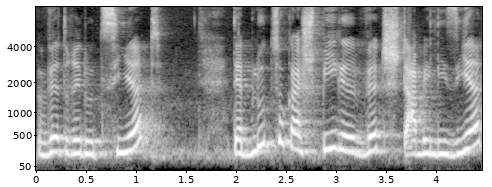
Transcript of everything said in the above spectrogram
wird reduziert. Der Blutzuckerspiegel wird stabilisiert,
